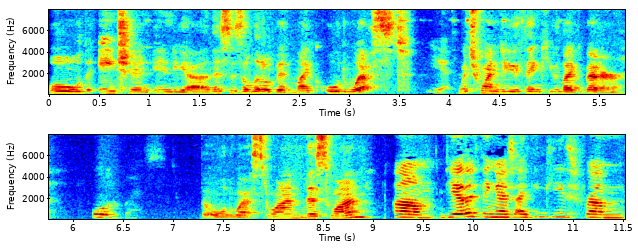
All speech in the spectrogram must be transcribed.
old ancient India. This is a little bit like old west. Yeah. Which one do you think you like better? Old west. The old west one. This one. Um, the other thing is, I think he's from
